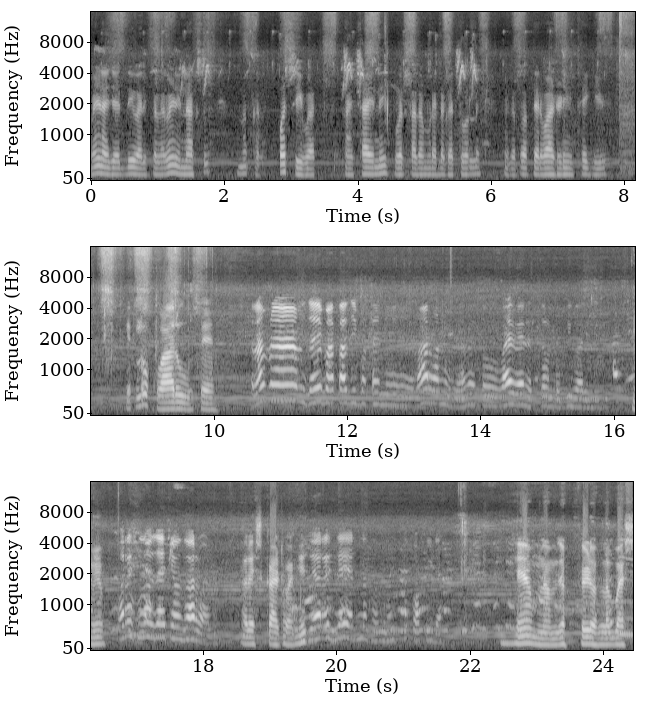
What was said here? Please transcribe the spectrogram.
વેણાઈ જાય દિવાળી પહેલાં વેણી નાખશું. નકર પછી વાત. કાંઈ થાય નહીં. વરસાદ હમણાં એટલે ગતો એટલે. નકર તો અત્યારે વાઢણી થઈ ગઈ. કેટલું વારું છે. રામ રામ. જય માતાજી બધાને. વારવાનું હવે તો વાય વાય જ કરવાનું દિવાળી હરેશ ન જાય ત્યાં વારવાનું. અરેસ કાઢવાની? જ્યારે જાય જ નથી. એમ નામ જો પીળો લબાસ.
